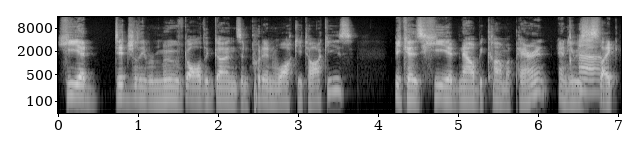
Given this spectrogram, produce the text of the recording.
he had digitally removed all the guns and put in walkie-talkies because he had now become a parent, and he was Uh. like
